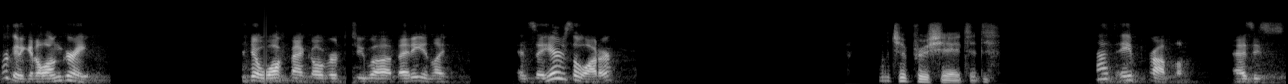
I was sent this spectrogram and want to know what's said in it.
We're gonna get along great. He'll walk back over to uh, Betty and like, and say, "Here's the water." Much appreciated. Not a problem. As he's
